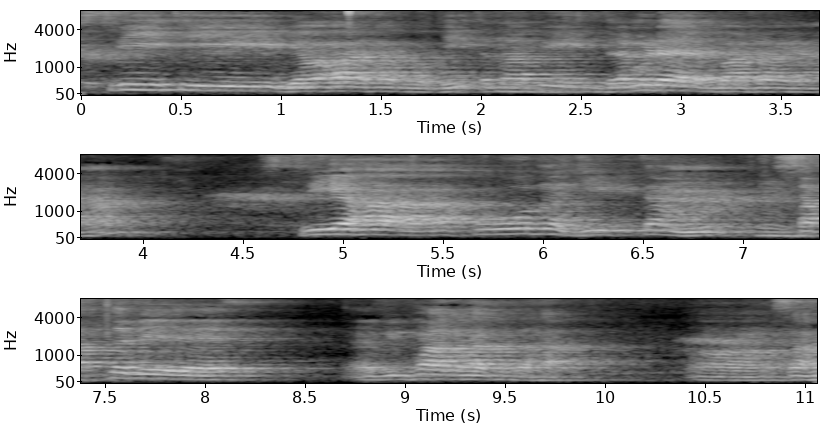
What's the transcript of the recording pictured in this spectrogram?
स्त्री इति व्यवहारः भवति तथापि द्रविडभाषायाः स्त्रियः पूर्णजीवितं सप्तवे विभागः कृतः। सः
